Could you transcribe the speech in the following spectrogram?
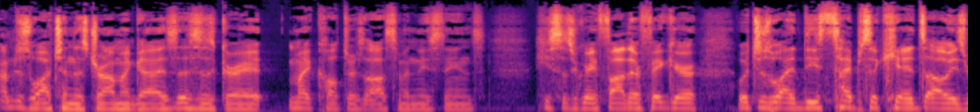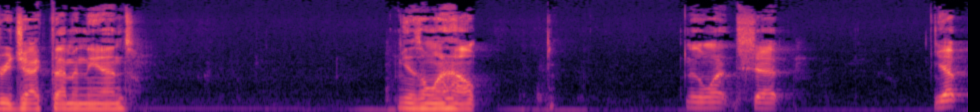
I'm just watching this drama, guys. This is great. Mike Colter's awesome in these scenes. He's such a great father figure, which is why these types of kids always reject them in the end. He doesn't want help. Doesn't want shit. Yep.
